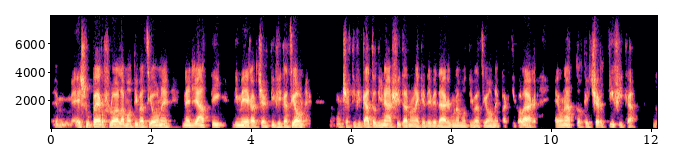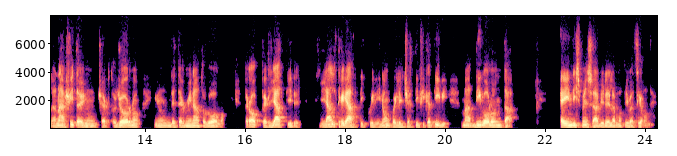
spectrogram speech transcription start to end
ehm, è superflua la motivazione negli atti di mera certificazione. Un certificato di nascita non è che deve dare una motivazione particolare, è un atto che certifica la nascita in un certo giorno, in un determinato luogo. Però per gli, atti, gli altri atti, quindi non quelli certificativi, ma di volontà, è indispensabile la motivazione.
